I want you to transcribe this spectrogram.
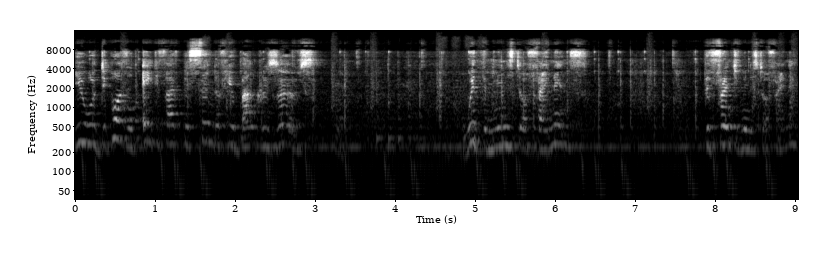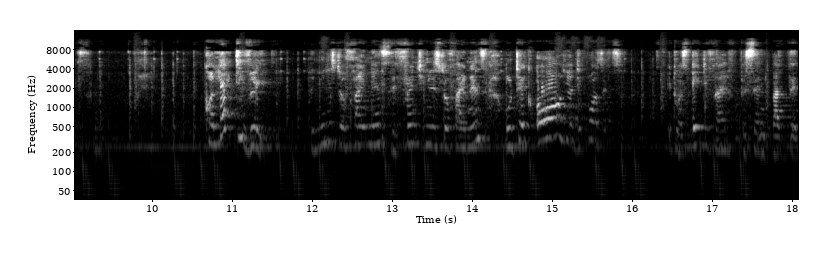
you will deposit 85% of your bank reserves with the Minister of Finance, the French Minister of Finance. Collectively, the Minister of Finance, the French Minister of Finance will take all your deposits. It was 85% back then.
